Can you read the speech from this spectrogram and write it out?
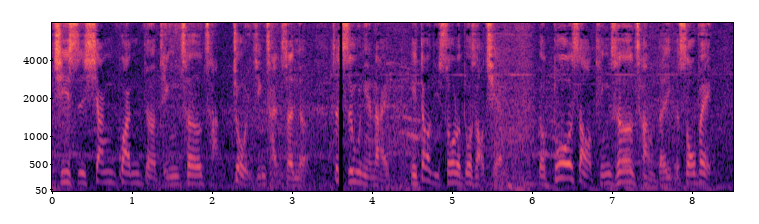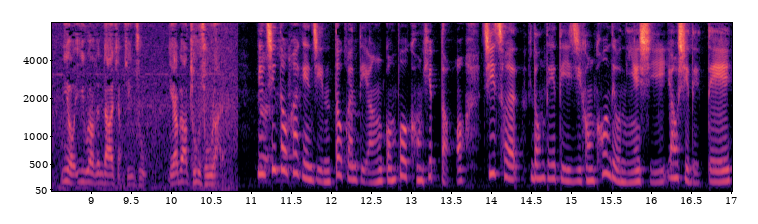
其实相关的停车场就已经产生了。这十五年来，你到底收了多少钱？有多少停车场的一个收费？你有义务要跟大家讲清楚。你要不要吐出来？民进党发言人杜关庭公布空协图，指出农地伫二零零六年时要是绿地，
